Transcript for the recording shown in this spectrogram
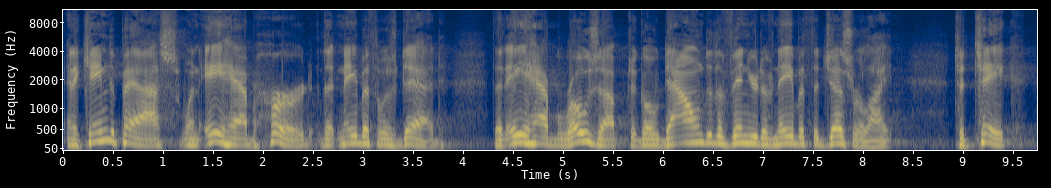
And it came to pass, when Ahab heard that Naboth was dead, that Ahab rose up to go down to the vineyard of Naboth the Jezreelite to take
